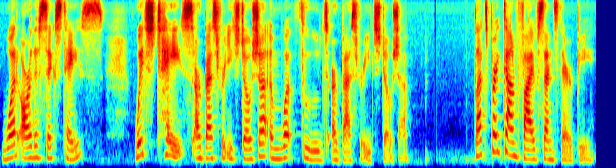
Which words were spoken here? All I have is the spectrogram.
what are the six tastes, which tastes are best for each dosha, and what foods are best for each dosha. Let's break down five sense therapy.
